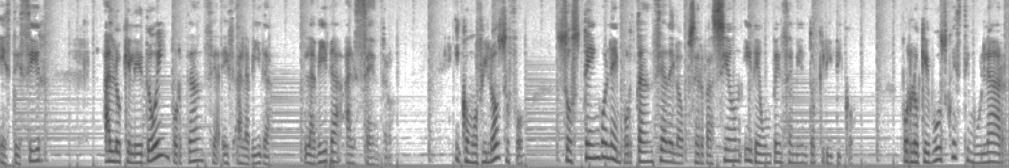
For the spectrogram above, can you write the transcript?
Es decir, a lo que le doy importancia es a la vida, la vida al centro. Y como filósofo, sostengo la importancia de la observación y de un pensamiento crítico, por lo que busco estimular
